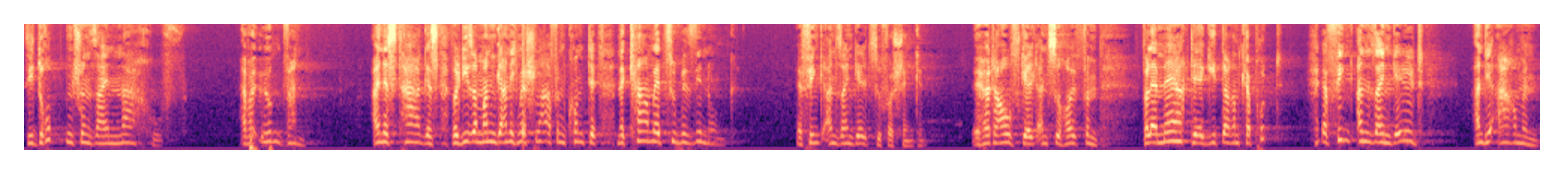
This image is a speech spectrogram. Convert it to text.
sie druckten schon seinen Nachruf. Aber irgendwann, eines Tages, weil dieser Mann gar nicht mehr schlafen konnte, kam er zur Besinnung. Er fing an, sein Geld zu verschenken. Er hörte auf, Geld anzuhäufen, weil er merkte, er geht daran kaputt. Er fing an, sein Geld an die Armen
